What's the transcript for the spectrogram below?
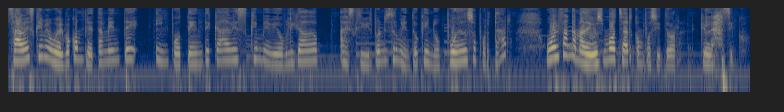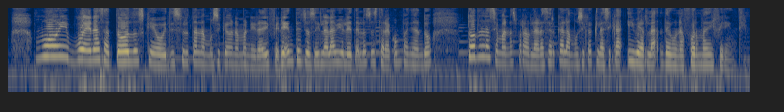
¿Sabes que me vuelvo completamente impotente cada vez que me veo obligado a escribir por un instrumento que no puedo soportar? Wolfgang Amadeus Mozart, compositor clásico. Muy buenas a todos los que hoy disfrutan la música de una manera diferente. Yo soy Lala Violeta y los estaré acompañando todas las semanas para hablar acerca de la música clásica y verla de una forma diferente.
